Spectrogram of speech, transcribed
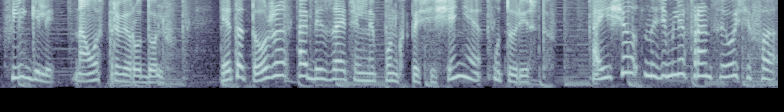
Флигели на острове Рудольф. Это тоже обязательный пункт посещения у туристов. А еще на земле Франца Иосифа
